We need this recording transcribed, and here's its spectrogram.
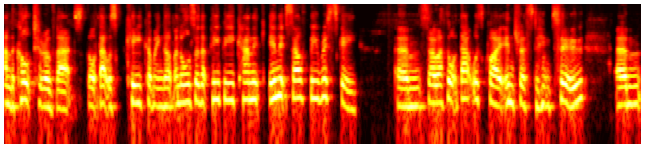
and the culture of that. Thought that was key coming up. And also that PPE can in itself be risky. Um, so I thought that was quite interesting too. Um,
